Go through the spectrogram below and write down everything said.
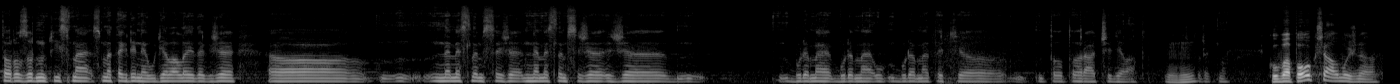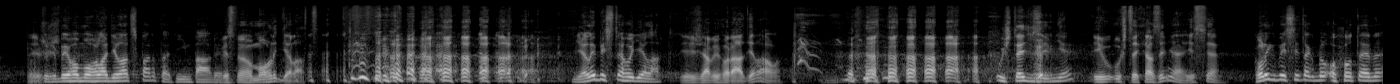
To rozhodnutí jsme, jsme tehdy neudělali, takže nemyslím si, že, nemyslím si, že, že budeme, budeme, budeme teď tohoto hráče dělat. Mhm. To řeknu. Kuba pookřál možná. Protože by ho mohla dělat Sparta tím pádem. My jsme ho mohli dělat. Měli byste ho dělat. Ježiš, já bych ho rád dělal. Už teď v zimě? I už teďka v zimě, jistě. Kolik by si tak byl ochoten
